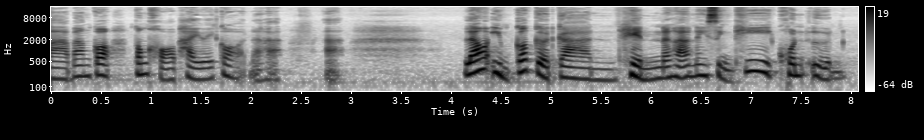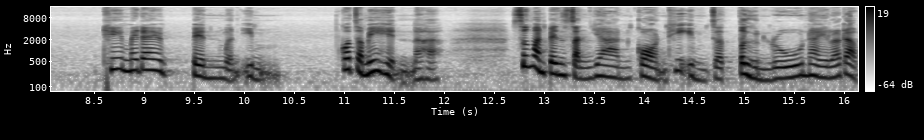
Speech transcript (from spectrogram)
มาบ้างก็ต้องขออภัยไว้ก่อนนะคะะแล้วอิ่มก็เกิดการเห็นนะคะในสิ่งที่คนอื่นที่ไม่ได้เป็นเหมือนอิ่ม ก็จะไม่เห็นนะคะ ซึ่งมันเป็นสัญญาณก่อนที่อิ่มจะตื่นรู้ในระดับ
